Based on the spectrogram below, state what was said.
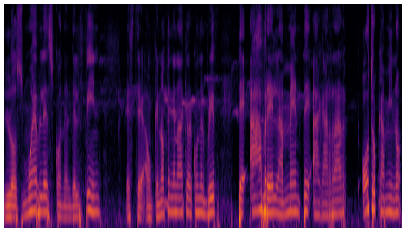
los muebles con el Delfín, este, aunque no tenga nada que ver con el brief, te abre la mente a agarrar otro camino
